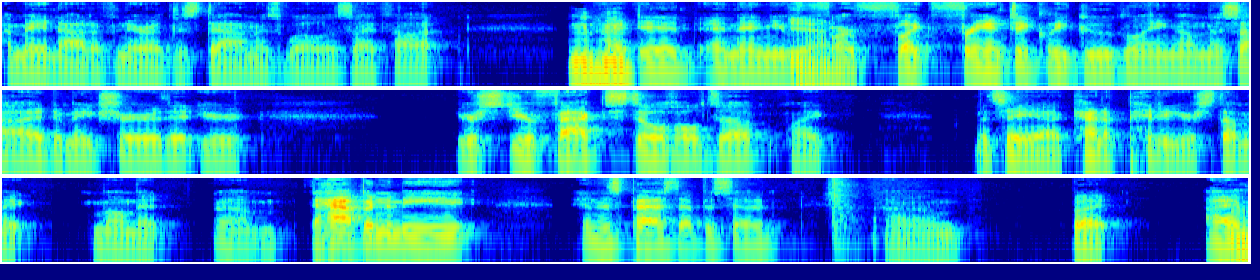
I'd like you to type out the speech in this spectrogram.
i may not have narrowed this down as well as i thought Mhm. I did, and then you Yeah. are like frantically googling on the side to make sure that your your your fact still holds up. Like let's say a uh, kind of pit of your stomach moment. Um, that happened to me in this past episode, um, but I Hmm.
